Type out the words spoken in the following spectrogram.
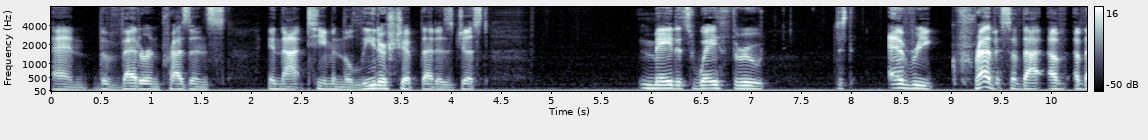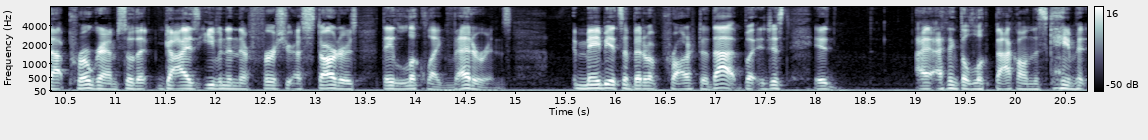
and the veteran presence in that team and the leadership that has just made its way through just every crevice of that of, of that program so that guys even in their first year as starters they look like veterans. Maybe it's a bit of a product of that but it just it i, I think they'll look back on this game and,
